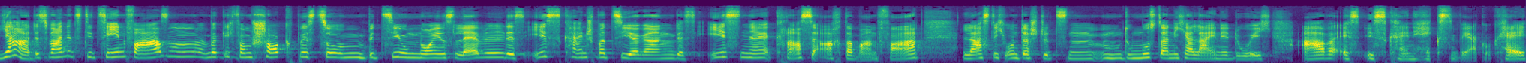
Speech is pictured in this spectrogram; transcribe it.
Ja, das waren jetzt die zehn Phasen, wirklich vom Schock bis zur Beziehung neues Level. Das ist kein Spaziergang, das ist eine krasse Achterbahnfahrt. Lass dich unterstützen. Du musst da nicht alleine durch, aber es ist kein Hexenwerk, okay?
